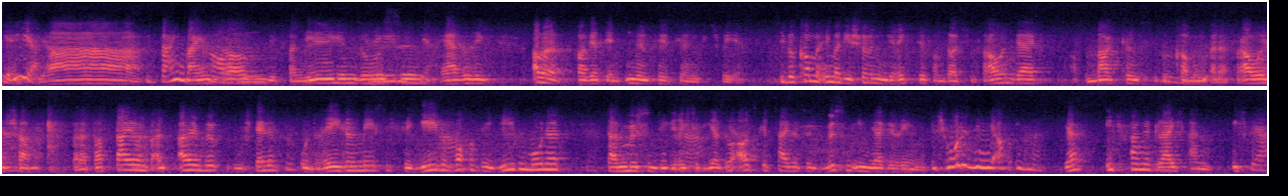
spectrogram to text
hier. hier. Ja. Die Weintrauben. Mit Vanillesoße. Ja. Herrlich. Aber Frau Wirtin, Ihnen fällt ja nicht schwer. Sie bekommen immer die schönen Gerichte vom Deutschen Frauenwerk, auf dem Markens, Sie bekommen bei der Frauenschaft, bei der Partei und an allen möglichen Stellen und regelmäßig für jede Woche, für jeden Monat. Dann müssen die Gerichte, die ja so ausgezeichnet sind, müssen Ihnen ja gelingen. Ich hole sie mir auch immer. Ja, ich fange gleich an. Ich Ja,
